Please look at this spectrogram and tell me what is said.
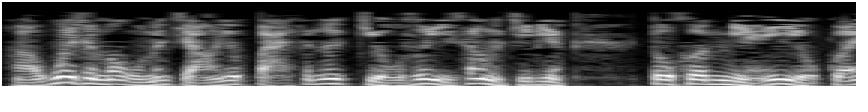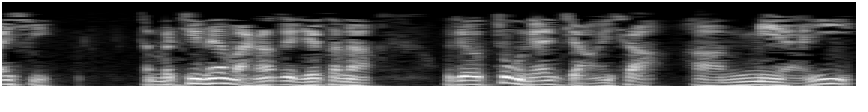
啊？为什么我们讲有百分之九十以上的疾病都和免疫有关系？那么今天晚上这节课呢，我就重点讲一下啊，免疫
